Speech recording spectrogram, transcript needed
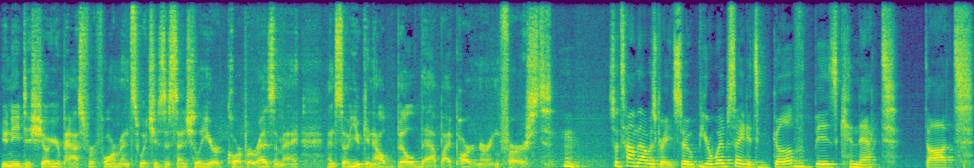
You need to show your past performance, which is essentially your corporate resume. And so you can help build that by partnering first. Hmm. So Tom, that was great. So your website it's govbizconnect dot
